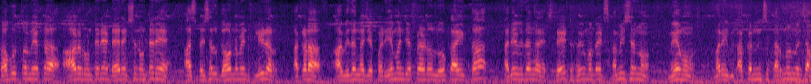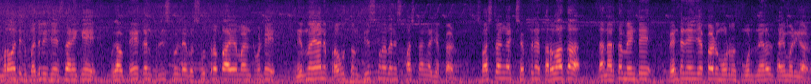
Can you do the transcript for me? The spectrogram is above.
ప్రభుత్వం యొక్క ఆర్డర్ ఉంటేనే డైరెక్షన్ ఉంటేనే ఆ స్పెషల్ గవర్నమెంట్ లీడర్ అక్కడ ఆ విధంగా చెప్పాడు. ఏమని చెప్పాడు? లోకాయుక్త అదేవిధంగా స్టేట్ హ్యూమన్ రైట్స్ కమిషన్ను మేము మరి అక్కడి నుంచి కర్నూలు నుంచి అమరావతికి బదిలీ చేయడానికి వీ హ్యావ్ టేకన్ ప్రిన్సిపల్ ఒక సూత్రప్రాయమైనటువంటి నిర్ణయాన్ని ప్రభుత్వం తీసుకున్నదని స్పష్టంగా చెప్పాడు. స్పష్టంగా చెప్పిన తర్వాత దాని అర్థం ఏంటి? వెంటనే ఏం చెప్పాడు? మూడు మూడు నెలలు టైం అడిగాడు.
